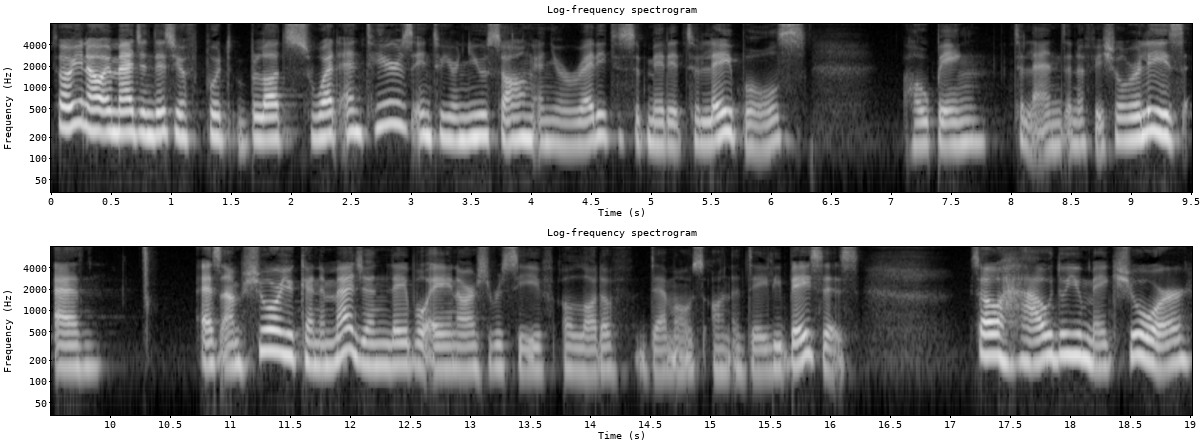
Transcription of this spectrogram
So, you know, imagine this you've put blood, sweat, and tears into your new song and you're ready to submit it to labels, hoping to land an official release. And as I'm sure you can imagine, label A&Rs receive a lot of demos on a daily basis. So, how do you make sure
